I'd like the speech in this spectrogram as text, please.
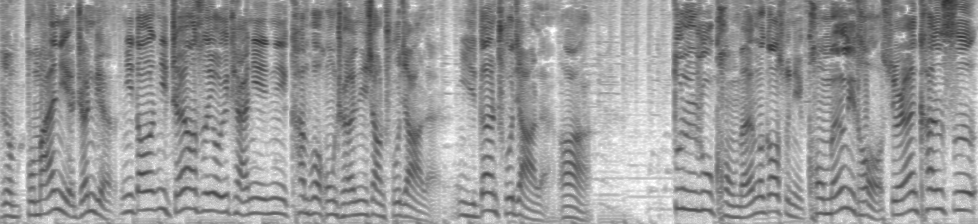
这不瞒你，真的，你到你真要是有一天你你看破红尘，你想出家了，你一旦出家了啊，遁入空门，我告诉你，空门里头虽然看似。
